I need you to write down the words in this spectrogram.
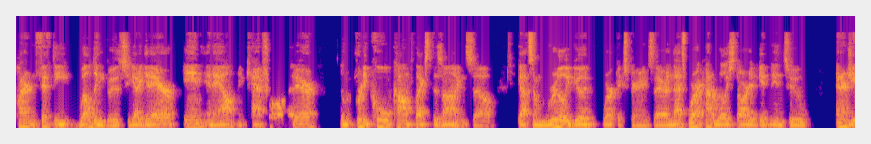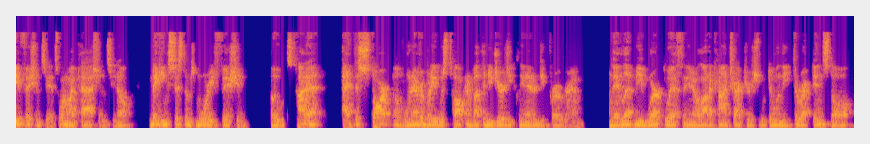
150 welding booths. You got to get air in and out and capture all that air. Some pretty cool, complex design. So got some really good work experience there. And that's where I kind of really started getting into energy efficiency. It's one of my passions, you know, making systems more efficient. It was kind of at the start of when everybody was talking about the New Jersey Clean Energy Program. They let me work with, you know, a lot of contractors were doing the direct install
